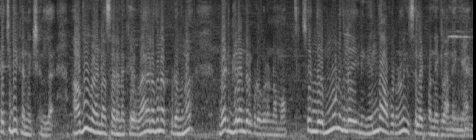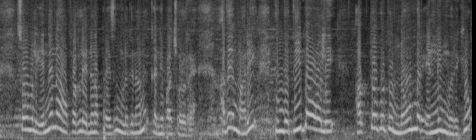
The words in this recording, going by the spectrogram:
ஹெச்டி கனெக்ஷனில் அது வேண்டாம் சார் எனக்கு வேறு எதனா கொடுங்கன்னா வெட் கிரைண்டர் கொடுக்குறோம் நம்ம. ஸோ இந்த மூணு இதில் நீங்கள் எந்த ஆஃபர் வேணாலும் செலக்ட் பண்ணிக்கலாம் நீங்கள் ஸோ உங்களுக்கு என்னென்ன ஆஃபரில் என்னென்ன ப்ரைஸ் உங்களுக்கு நான் கண்டிப்பாக சொல்கிறேன் அதே மாதிரி இந்த Deepavali October to November ending வரைக்கும்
